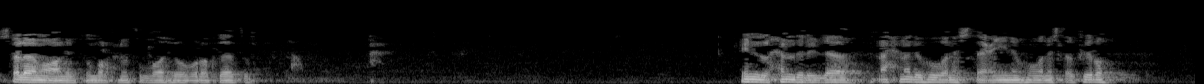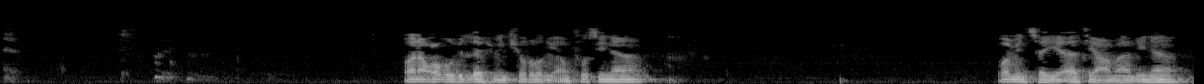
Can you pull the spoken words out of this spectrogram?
السلام عليكم ورحمة الله وبركاته إن الحمد لله نحمده ونستعينه ونستغفره ونعوذ بالله من شرور أنفسنا ومن سيئات عمالنا ومن سيئات عمالنا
